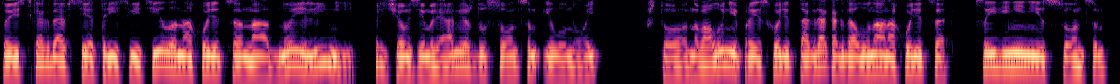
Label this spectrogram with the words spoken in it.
то есть когда все три светила находятся на одной линии, причем Земля между Солнцем и Луной, что новолуние происходит тогда, когда Луна находится в соединении с Солнцем,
